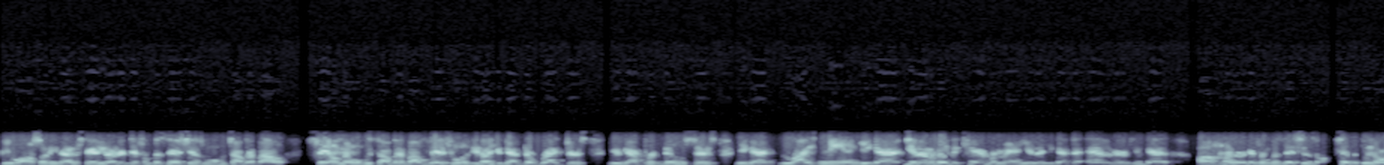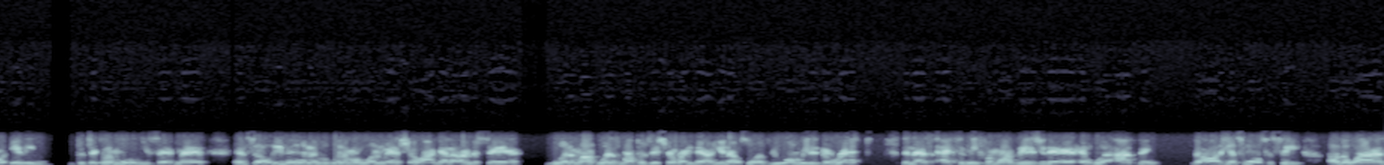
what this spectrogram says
people also need to understand, you know, the different positions when we're talking about filming, when we're talking about visuals. You know, you got directors, you got producers, you got light men, you got, you know what I mean, the cameraman, you know, you got the editors, you got a hundred different positions typically on any particular movie set, man. And so even when when I'm a one man show, I got to understand what am I, what is my position right now, you know. So if you want me to direct, then that's asking me for my vision and, and what I think the audience wants to see. Otherwise,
